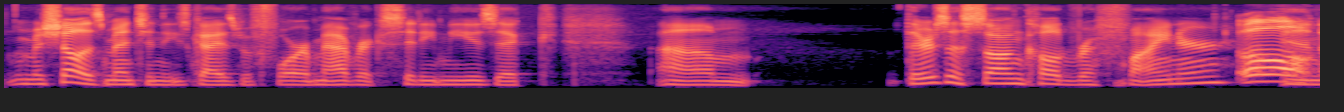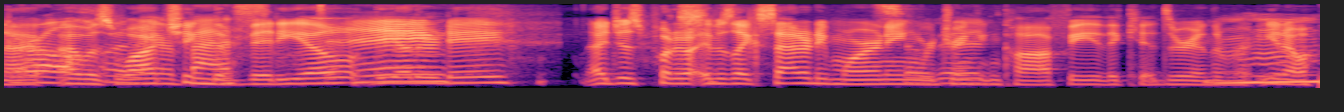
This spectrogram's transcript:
Michelle has mentioned these guys before, Maverick City Music um, there's a song called Refiner. Oh, and girl. I, I was watching the video the other day. I just put it, it was like Saturday morning. So we're good. drinking coffee. The kids are in the room, you know,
